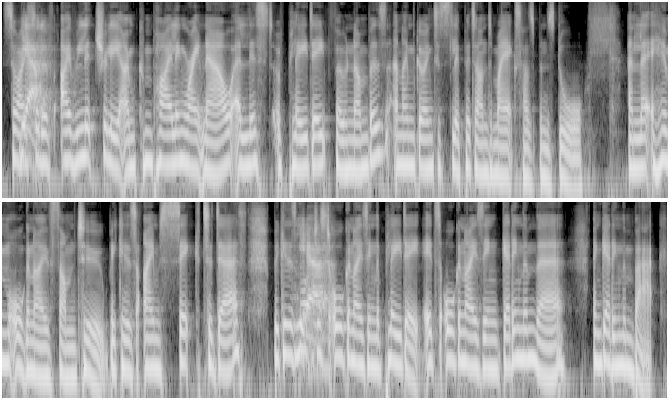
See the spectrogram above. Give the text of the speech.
So I Yeah. sort of, I've literally, I'm compiling right now a list of playdate phone numbers and I'm going to slip it under my ex husband's door and let him organize some too because I'm sick to death. Because it's not Yeah. just organizing the playdate, it's organizing getting them there and getting them back.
